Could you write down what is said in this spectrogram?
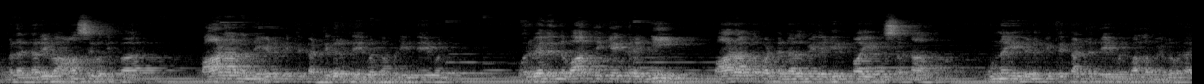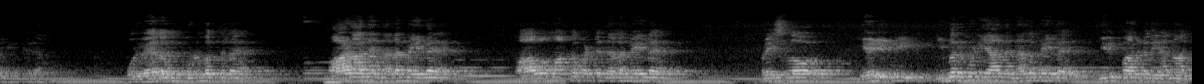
உங்களை நிறைவாக ஆசீர்வதிப்பார். பாழானதை எடுப்பித்து கட்டுகிற தேவன் நம்முடைய தேவன். ஒருவேளை இந்த வார்த்தை கேட்கிற நீ பாழாக்கப்பட்ட நிலைமையில இருப்பாய் என்று சொன்னால் உன்னை எழுப்பித்து கட்ட தேவன் வல்லமையுள்ளவராக இருக்கிறார். ஒருவேளை உன் குடும்பத்துல பாழாத நிலைமையில பாவமாக்கப்பட்ட நிலைமையில பிரைஸ்லோ எழுப்பி இவர் நிலைமையில இருப்பார்களே ஆனால்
